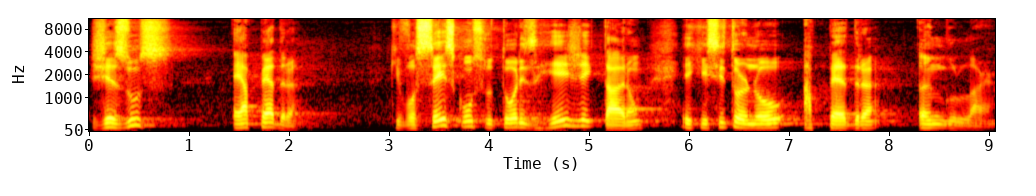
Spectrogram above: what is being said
Jesus é a pedra que vocês construtores rejeitaram e que se tornou a pedra angular.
